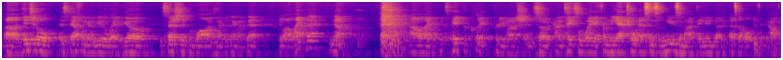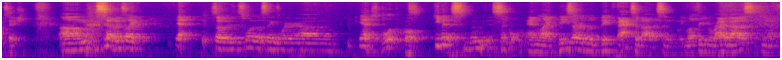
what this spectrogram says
Uh, digital is definitely going to be the way to go, especially for blogs and everything like that. Do I like that? No. Uh, like it. it's pay per click pretty much, and so it kind of takes away from the actual essence of news, in my opinion. But that's a whole different conversation. Um, so it's like, yeah. So it's one of those things where, uh, yeah, just bullet points. Keeping it smooth, it's simple, and like these are the big facts about us, and we'd love for you to write about us. You know,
